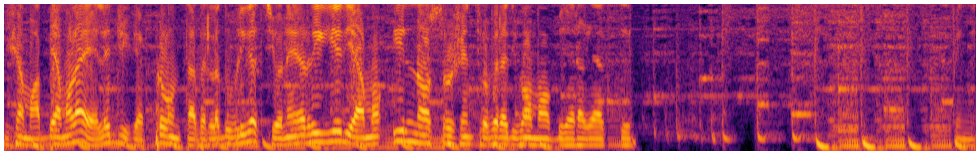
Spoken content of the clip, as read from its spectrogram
diciamo abbiamo la LG che è pronta per la duplicazione richiediamo il nostro centro operativo mobile ragazzi. Quindi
